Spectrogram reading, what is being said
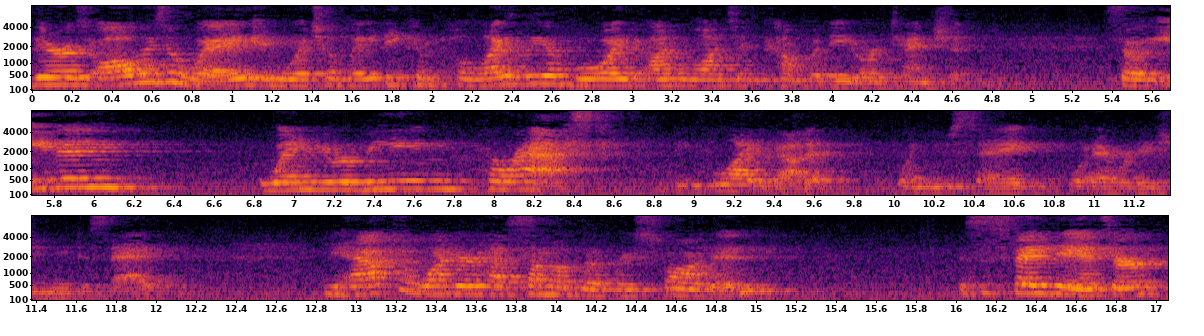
there is always a way in which a lady can politely avoid unwanted company or attention. So even when you're being harassed, be polite about it when you say whatever it is you need to say. You have to wonder how some of them responded. This is Faye Dancer.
